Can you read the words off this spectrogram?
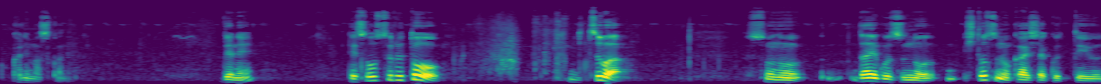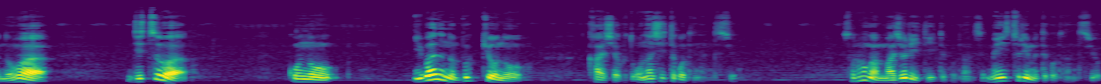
わかりますかね？でねでそうすると実はその醍醐図の一つの解釈っていうのは実はこのいわゆるの仏教の解釈と同じってことなんですよ。その方がマジョリティってことなんですよ。メインストリームってことなんですよ。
